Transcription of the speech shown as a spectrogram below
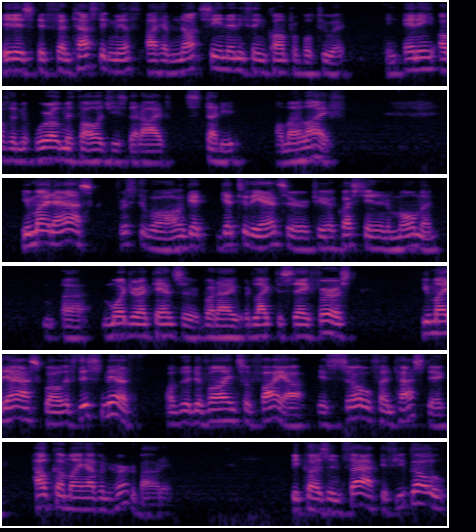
It is a fantastic myth. I have not seen anything comparable to it in any of the world mythologies that I've studied all my life. You might ask, first of all, I'll get, get to the answer to your question in a moment. uh, more direct answer, but I would like to say first, you might ask, well, if this myth of the divine Sophia is so fantastic, how come I haven't heard about it? Because in fact, if you go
